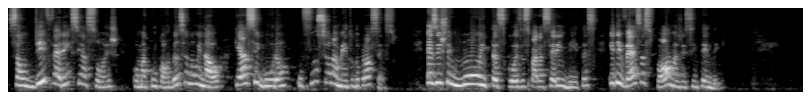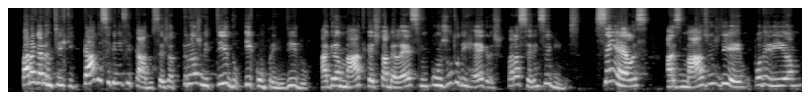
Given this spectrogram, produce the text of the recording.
são diferenciações, como a concordância nominal, que asseguram o funcionamento do processo. Existem muitas coisas para serem ditas e diversas formas de se entender. Para garantir que cada significado seja transmitido e compreendido, a gramática estabelece um conjunto de regras para serem seguidas. Sem elas, as margens de erro poderiam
